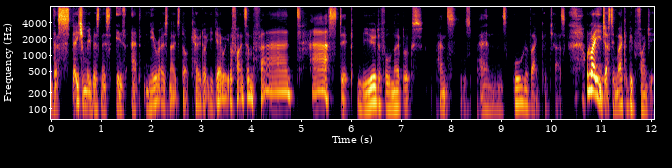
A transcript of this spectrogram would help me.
the stationery business is at nerosnotes.co.uk, where you'll find some fantastic, beautiful notebooks, pencils, pens, all of that good jazz. What about you, Justin? Where can people find you?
